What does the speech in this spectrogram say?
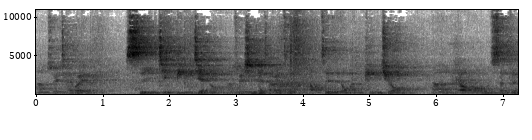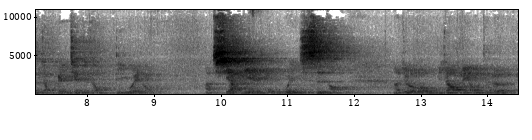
啊，所以才会事已经贫贱哦，那所以现在才会这导致这种很贫穷。那比较身份比较卑贱的这种地位哦，那下劣无威势哦，那就比较没有这个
